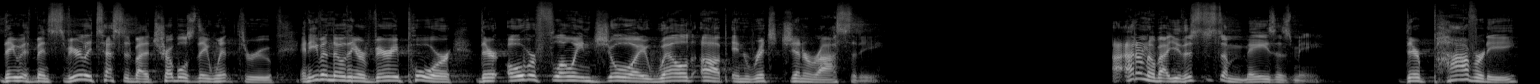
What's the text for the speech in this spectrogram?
they have been severely tested by the troubles they went through. And even though they are very poor, their overflowing joy welled up in rich generosity. I don't know about you, this just amazes me. Their poverty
